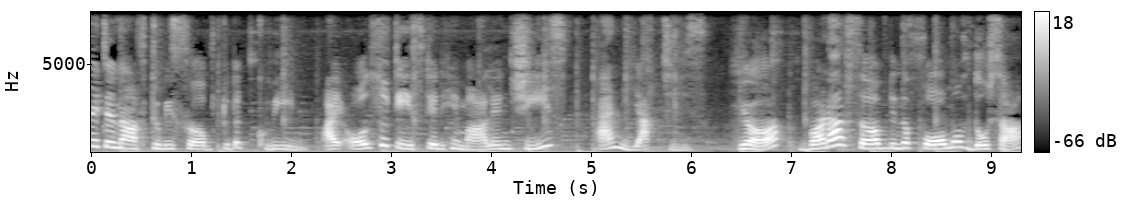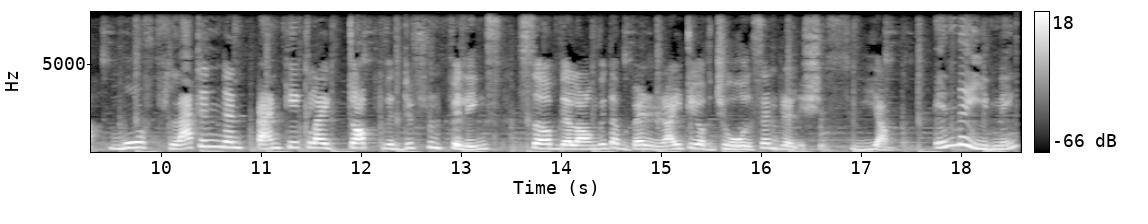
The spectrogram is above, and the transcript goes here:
fit enough to be served to the queen. I also tasted Himalayan cheese and yak cheese. Here, vada served in the form of dosa, more flattened and pancake-like topped with different fillings, served along with a variety of jhols and relishes. Yum! In the evening,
